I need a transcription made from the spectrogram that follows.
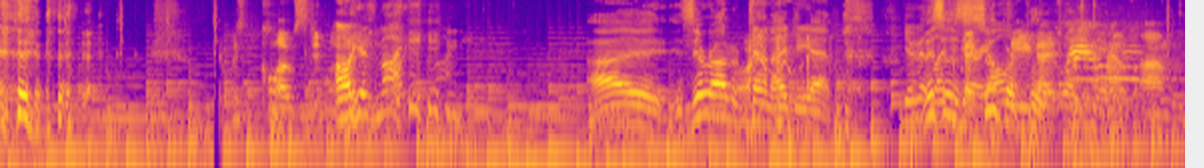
It was close to. Oh, done. here's mine. uh, zero out of ten IGN. Give it This is super I'll Hey, you guys legendary. have um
